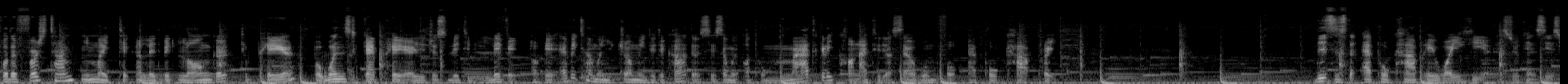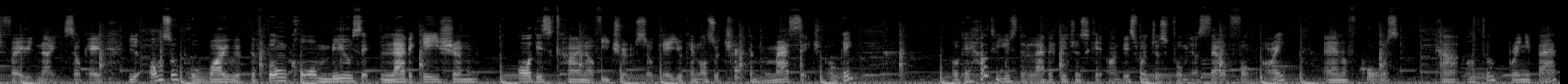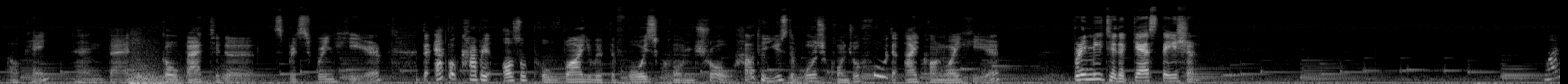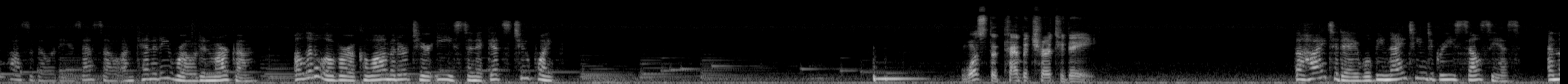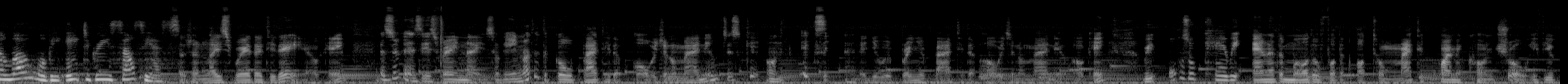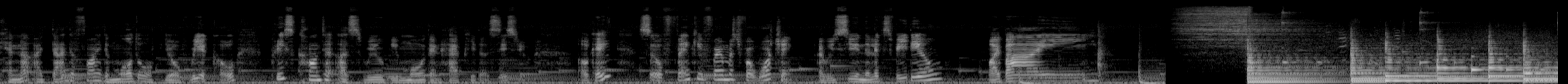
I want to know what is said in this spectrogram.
For the first time, it might take a little bit longer to pair, but once you get paired, you just need to leave it, okay? Every time when you jump into the car, the system will automatically connect to your cell phone for Apple CarPlay. This is the Apple CarPlay right here. As you can see, it's very nice, okay? It also provide with the phone call, music, navigation, all these kind of features, okay? You can also check the message, okay? Okay, how to use the navigation kit on this one just from your cell phone, all right? And of course, car auto, bring it back, okay? And then go back to the split screen here. The Apple CarPlay also provide you with the voice control. How to use the voice control, hold the icon right here Bring me to the gas station. One possibility is Esso on Kennedy Road in Markham. A little over a kilometer to your east and it gets 2. What's the temperature today? The high today will be 19 degrees Celsius and the low will be 8 degrees Celsius. Such a nice weather today, okay? As you can see, it's very nice, okay? In order to go back to the original menu, just click on exit and then it will bring you back to the original menu, okay? We also carry another model for the automatic climate control. If you cannot identify the model of your vehicle, please contact us. We will be more than happy to assist you. Okay, so thank you very much for watching. I will see you in the next video. Bye bye.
